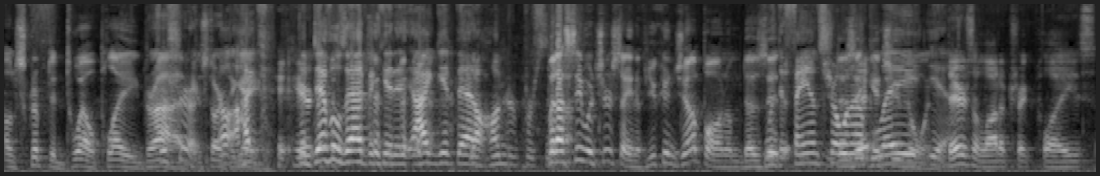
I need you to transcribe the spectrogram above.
on scripted 12 play drive For sure. to start No, the game. Here- the devil's advocate, I get that 100%. but I see what you're saying. If you can jump on them, does With it? the fans showing does up it get late, you going? yeah. There's a lot of trick plays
